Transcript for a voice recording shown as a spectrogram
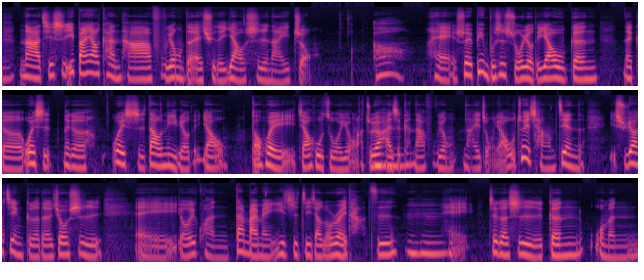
嗯，那其实一般要看他服用的 H 的药是哪一种哦。嘿，所以并不是所有的药物跟那个胃食那个胃食道逆流的药都会交互作用啦，主要还是看他服用哪一种药物。嗯、最常见的需要间隔的就是，诶、欸，有一款蛋白酶抑制剂叫做瑞塔兹，嗯哼，嘿，这个是跟我们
